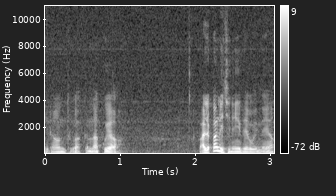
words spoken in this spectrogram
2라운드가 끝났고요. 빨리빨리 진행이 되고 있네요.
